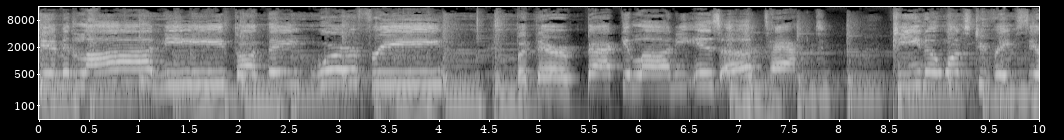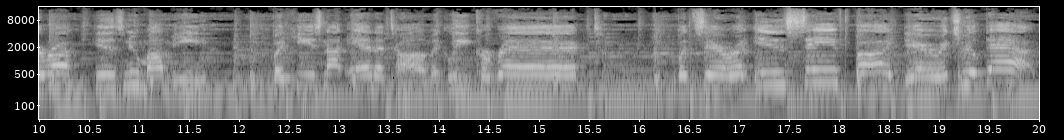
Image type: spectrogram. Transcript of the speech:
Kim and Lonnie thought they were free, but they're back and Lonnie is attacked. Pino wants to rape Sarah, his new mommy, but he's not anatomically correct. But Sarah is saved by Derek's real dad.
